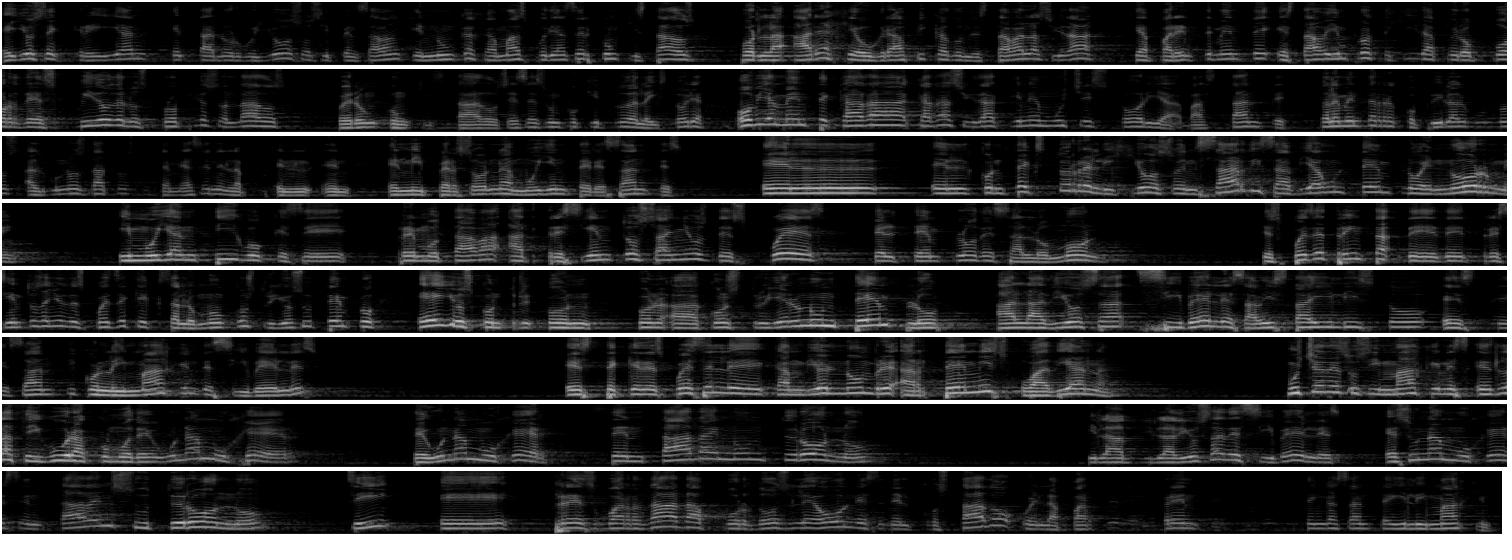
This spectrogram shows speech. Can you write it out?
Ellos se creían tan orgullosos y pensaban que nunca jamás podían ser conquistados por la área geográfica donde estaba la ciudad, que aparentemente estaba bien protegida, pero por descuido de los propios soldados fueron conquistados. Esa es un poquito de la historia. Obviamente cada, cada ciudad tiene mucha historia, bastante. Solamente recopilo algunos, algunos datos que se me hacen en, en, mi persona muy interesantes. El, el contexto religioso, en Sardis había un templo enorme y muy antiguo que se remotaba a 300 años después del templo de Salomón. Después de, 30, de, 300 años después de que Salomón construyó su templo, ellos ah, construyeron un templo a la diosa Cibeles. ¿Ha visto ahí listo este Santi con la imagen de Cibeles? Este que después se le cambió el nombre Artemis o a Diana. Muchas de sus imágenes es la figura como de una mujer de una mujer sentada en un trono, y la, diosa de Cibeles es una mujer sentada en su trono, ¿sí? Eh, resguardada por dos leones en el costado o en la parte de enfrente. No sé si tengas ante ahí la imagen.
